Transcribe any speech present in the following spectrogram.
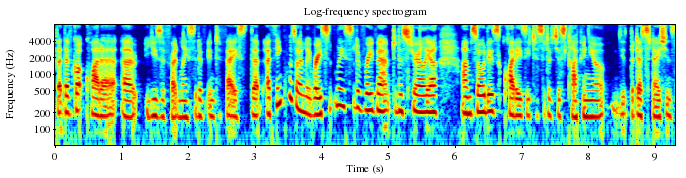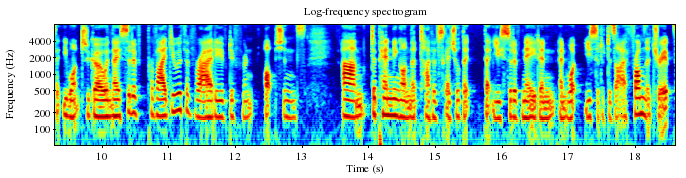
but they've got quite a, a user friendly sort of interface that I think was only recently sort of revamped in Australia. Um, so it is quite easy to sort of just type in your the destinations that you want to go, and they sort of provide you with a variety of different options um, depending on the type of schedule that, that you sort of need and, and what you sort of desire from the trip.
